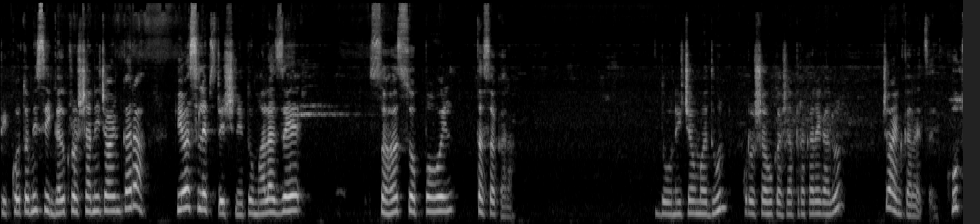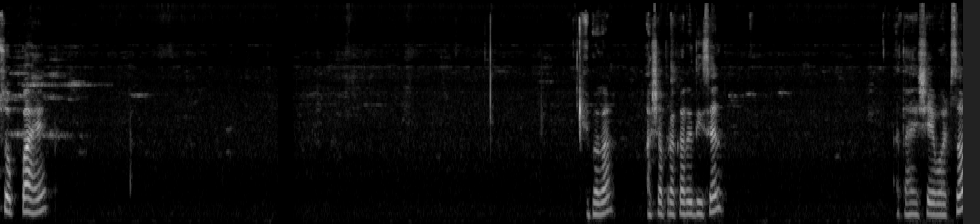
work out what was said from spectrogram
पिको तुम्ही सिंगल क्रोशाने जॉईन करा किंवा स्लिप स्टिचने तुम्हाला जे सहज सोपं होईल तसं करा. दोन्हीच्या मधून क्रोशा हुक अशा प्रकारे घालून जॉईन करायचं आहे खूप सोपं आहे. बघा अशा प्रकारे दिसेल. आता हे शेवटचं.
